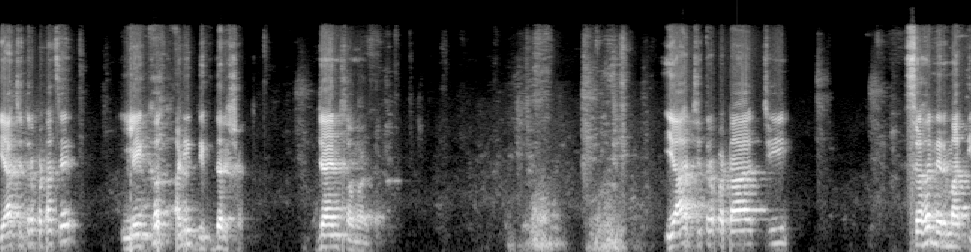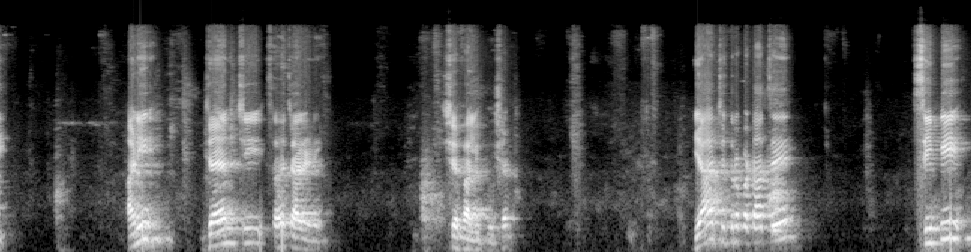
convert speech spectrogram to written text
या चित्रपटाचे लेखक आणि दिग्दर्शक जयंत समळकर या चित्रपटाची सहनिर्माती आणि जयंतची सहचारिणी शेफाली भूषण. या चित्रपटाचे सीपी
